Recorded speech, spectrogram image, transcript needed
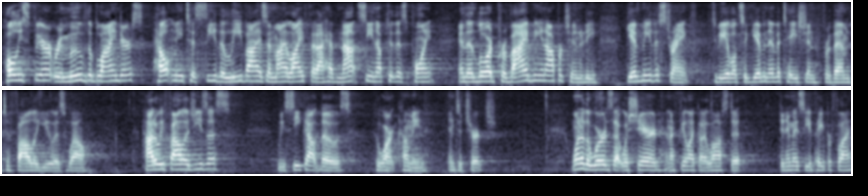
Holy Spirit, remove the blinders. Help me to see the Levi's in my life that I have not seen up to this point. And then, Lord, provide me an opportunity. Give me the strength to be able to give an invitation for them to follow you as well. How do we follow Jesus? We seek out those who aren't coming into church. One of the words that was shared, and I feel like I lost it, did anybody see a paper fly?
